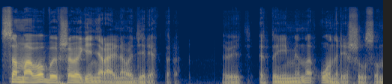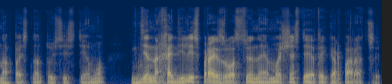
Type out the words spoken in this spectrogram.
самого бывшего генерального директора. Ведь это именно он решился напасть на ту систему, где находились производственные мощности этой корпорации.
